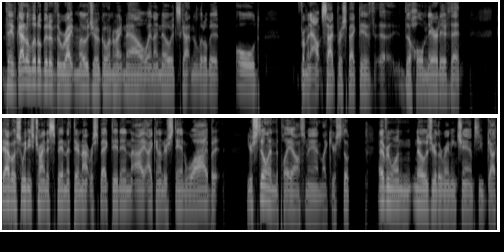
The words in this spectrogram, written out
they've got a little bit of the right mojo going right now, and I know it's gotten a little bit old from an outside perspective. Uh, the whole narrative that Dabo Swinney's trying to spin that they're not respected, and I, I can understand why, but you're still in the playoffs, man. Like you're still, everyone knows you're the reigning champs. You've got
